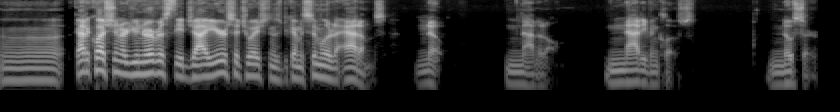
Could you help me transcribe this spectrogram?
Uh, got a question. Are you nervous the Jaire situation is becoming similar to Adams? No, not at all. Not even close. No, sir.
